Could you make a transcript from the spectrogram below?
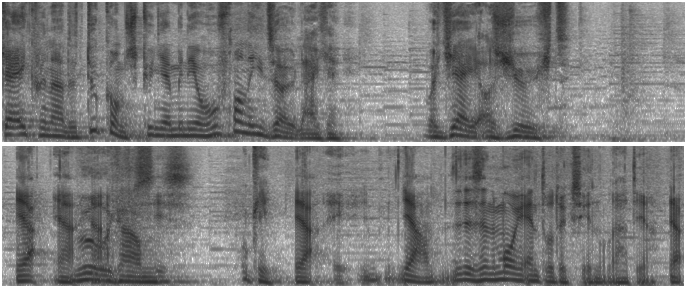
kijken we naar de toekomst? Kun jij meneer Hofman iets uitleggen? Wat jij als jeugd ja, ja, wil ja, gaan... Precies. Oké. Ja, ja, dit is een mooie introductie inderdaad, ja. ja.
